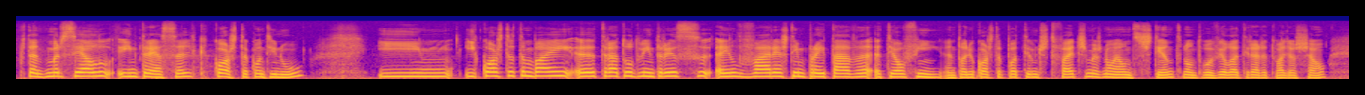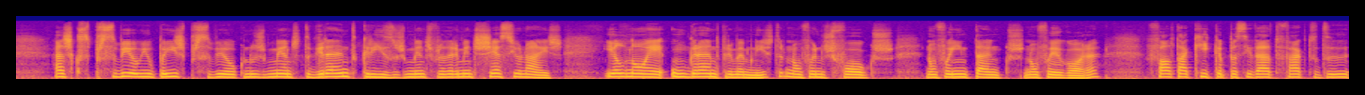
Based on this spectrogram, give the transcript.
Portanto, Marcelo interessa-lhe que Costa continue, e, e, Costa também uh, terá todo o interesse em levar esta empreitada até ao fim. António Costa pode ter muitos defeitos, mas não é um desistente, não estou a vê-lo a tirar a toalha ao chão. Acho que se percebeu e o país percebeu que nos momentos de grande crise, os momentos verdadeiramente excepcionais, ele não é um grande primeiro-ministro, não foi nos fogos, não foi em tanques, não foi agora. Falta aqui capacidade, de facto, de,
